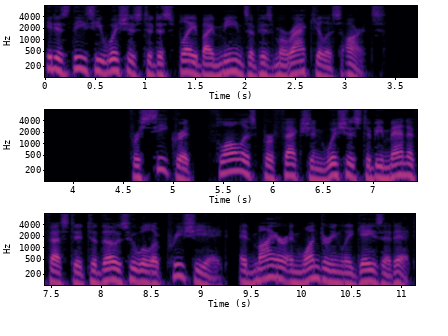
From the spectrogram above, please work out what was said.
It is these he wishes to display by means of his miraculous arts. For secret, flawless perfection wishes to be manifested to those who will appreciate, admire and wonderingly gaze at it.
